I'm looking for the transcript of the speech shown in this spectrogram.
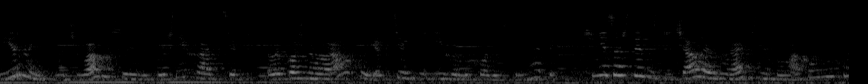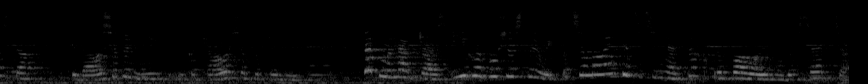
Вірний ночував у своїй затишній хатці, але кожного ранку, як тільки Ігор виходив з кімнати, Щеня завжди зустрічала його радісне помахування хвоста, кидалася до ніг і качалася по траві. Так минав час, і Ігор був щасливий. Оце маленьке цуценя так припало йому до серця.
